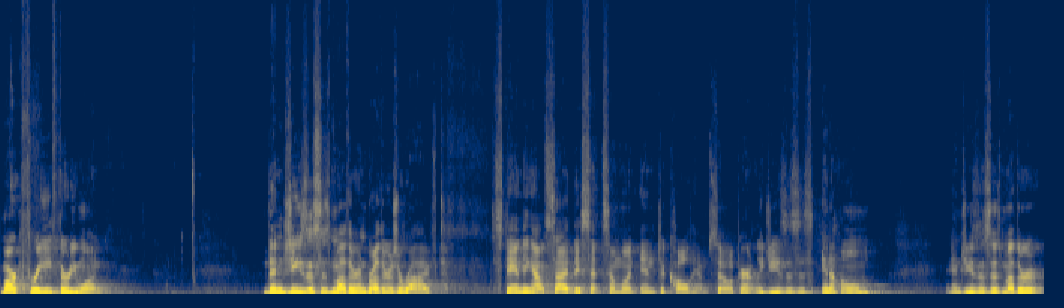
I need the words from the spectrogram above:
Mark 3 31. Then Jesus' mother and brothers arrived. Standing outside, they sent someone in to call him. So apparently, Jesus is in a home, and Jesus' mother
